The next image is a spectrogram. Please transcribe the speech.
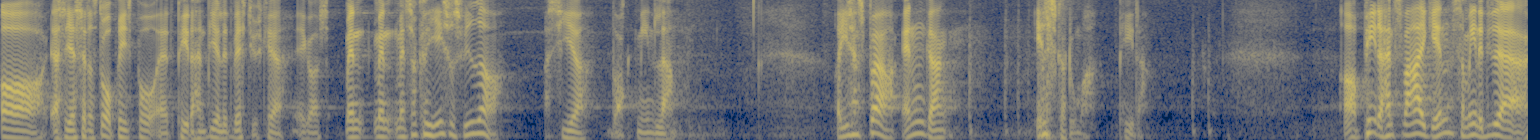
Og altså, jeg sætter stor pris på, at Peter han bliver lidt vestjysk her, ikke også? Men, men, men så kører Jesus videre og siger, vogt min lam. Og Jesus spørger anden gang, elsker du mig, Peter? Og Peter han svarer igen, som en af de der,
